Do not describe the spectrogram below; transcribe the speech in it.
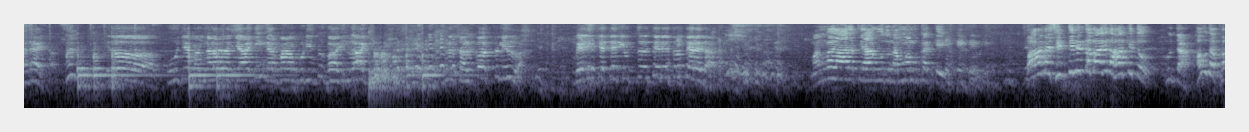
ತಡ ಆಯ್ತಾ. ಇದು ಪೂಜೆ ಮಂಗಳಾರತಿ ಆಗಿ ಗರ್ಭ ಕುಡಿದು ಬಾಗಿಲು ಹಾಕಿ ಇನ್ನು ಸ್ವಲ್ಪ ಹೊತ್ತು ನಿಲ್ವ. ಬೆಳಿಗ್ಗೆ ತೆರೆಯುವುದು ತೆರೆದ್ರು ತೆರೆದ. ಮಂಗಳಾರತಿ ಆಗುವುದು ನಮ್ಮ ಮುಖಕ್ಕೆ. ಬಾಮೆ ಸಿಟ್ಟಿನಿಂದ ಬಾಗಿಲು ಹಾಕಿದ್ದು. ಹೌದಪ್ಪ.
